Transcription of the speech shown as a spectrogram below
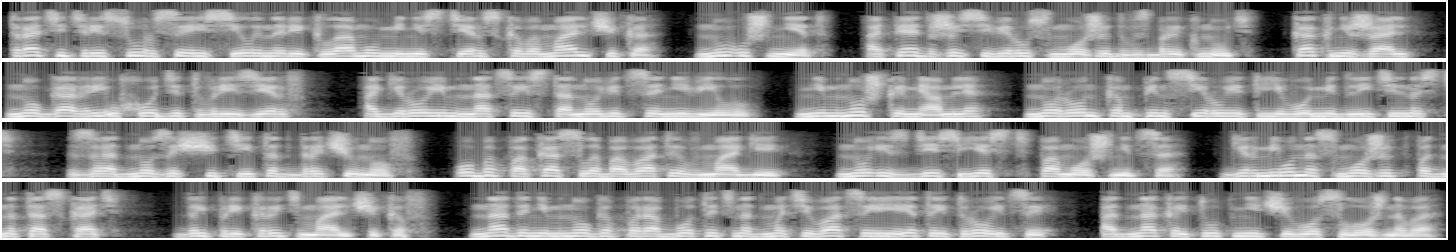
Тратить ресурсы и силы на рекламу министерского мальчика? Ну уж нет. Опять же Северус может взбрыкнуть. Как ни жаль, но Гарри уходит в резерв, а героем нации становится Невиллу. Немножко мямля, но Рон компенсирует его медлительность, заодно защитит от драчунов. Оба пока слабоваты в магии, но и здесь есть помощница. Гермиона сможет поднатаскать, да и прикрыть мальчиков. Надо немного поработать над мотивацией этой троицы, Однако и тут ничего сложного.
